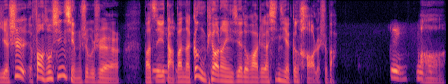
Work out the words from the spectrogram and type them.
也是放松心情，是不是？把自己打扮的更漂亮一些的话，这个心情也更好了，是吧？对。哦，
